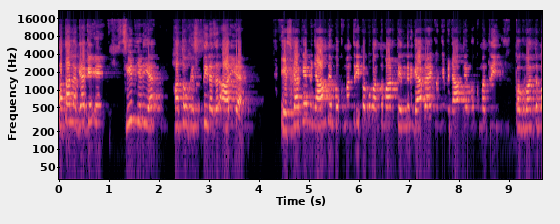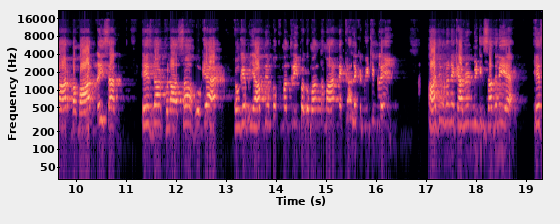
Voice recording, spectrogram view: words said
ਪਤਾ ਲੱਗਿਆ ਕਿ ਇਹ ਸੀਟ ਜਿਹੜੀ ਹੈ, ਹੱਥੋਂ ਖਿਸਕਦੀ ਨਜ਼ਰ ਆ ਰਹੀ ਹੈ। ਇਸ ਕਰਕੇ ਪੰਜਾਬ ਦੇ ਮੁੱਖ ਮੰਤਰੀ ਭਗਵੰਤ ਮਾਨ ਤਿੰਨ ਦਿਨ ਗਾਇਬ ਰਹੇ ਕਿਉਂਕਿ ਪੰਜਾਬ ਦੇ ਮੁੱਖ ਮੰਤਰੀ ਭਗਵੰਤ ਮਾਨ ਬਿਮਾਰ ਨਹੀਂ ਸਨ। ਇਸ ਦਾ ਖੁਲਾਸਾ ਹੋ ਗਿਆ ਹੈ ਕਿਉਂਕਿ ਪੰਜਾਬ ਦੇ ਮੁੱਖ ਮੰਤਰੀ ਭਗਵੰਤ ਮਾਨ ਨੇ ਕੱਲ ਇੱਕ ਮੀਟਿੰਗ ਲਈ। ਅੱਜ ਉਹਨਾਂ ਨੇ ਕੈਬਨਿਟ ਮੀਟਿੰਗ ਸੱਦ ਲਈ ਹੈ। ਇਸ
